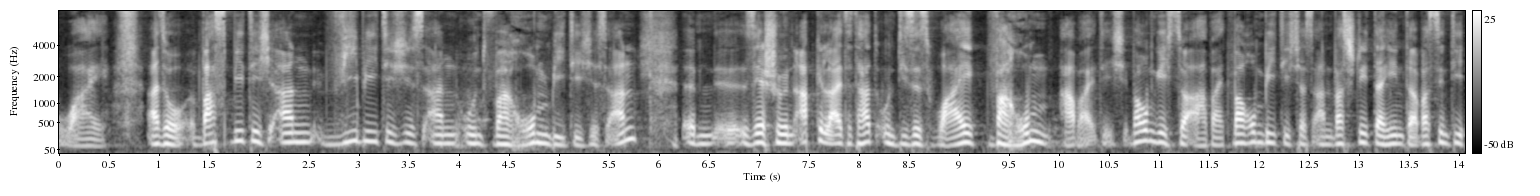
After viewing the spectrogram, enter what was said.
Why. Also was biete ich an, wie biete ich es an und warum biete ich es an, ähm, äh, sehr schön abgeleitet hat. Und dieses Why, warum arbeite ich? Warum gehe ich zur Arbeit? Warum biete ich das an? Was steht dahinter? Was sind die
